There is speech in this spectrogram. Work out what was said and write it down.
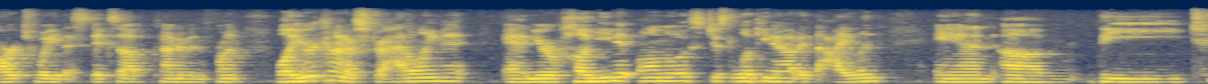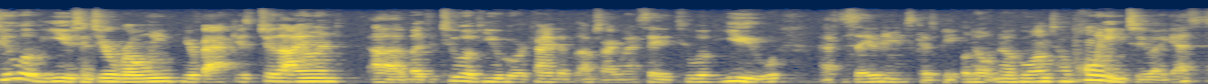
archway that sticks up kind of in front. Well, you're kind of straddling it and you're hugging it almost, just looking out at the island. And um, the two of you, since you're rowing, your back is to the island. Uh, but the two of you who are kind of, I'm sorry, when I say the two of you, I have to say the names because people don't know who I'm t- pointing to, I guess.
